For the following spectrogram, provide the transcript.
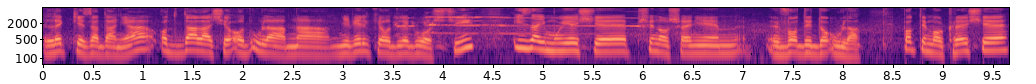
lekkie zadania, oddala się od ula na niewielkie odległości i zajmuje się przynoszeniem wody do ula. Po tym okresie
